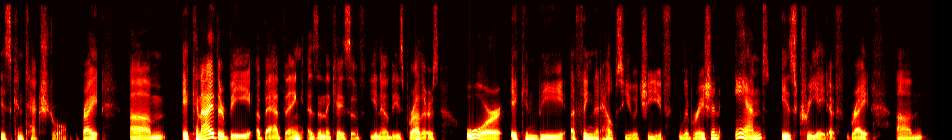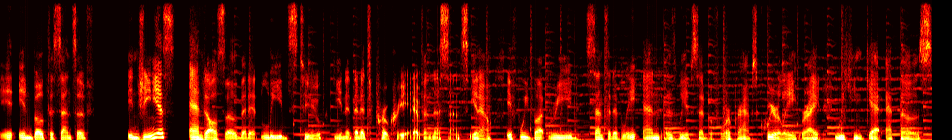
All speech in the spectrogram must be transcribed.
is contextual, right? Um, it can either be a bad thing, as in the case of, you know, these brothers, or it can be a thing that helps you achieve liberation and is creative, right? Um, in both the sense of ingenious and also that it leads to you know that it's procreative in this sense you know if we but read sensitively and as we have said before perhaps queerly right we can get at those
